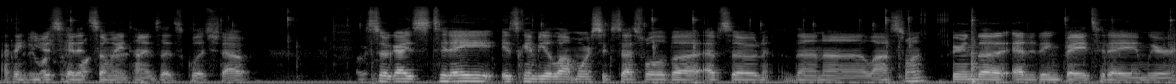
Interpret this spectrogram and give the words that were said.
I think Maybe you just hit it so many times that it's glitched out. Okay. So, guys, today is going to be a lot more successful of a episode than uh, last one. We're in the editing bay today, and we're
